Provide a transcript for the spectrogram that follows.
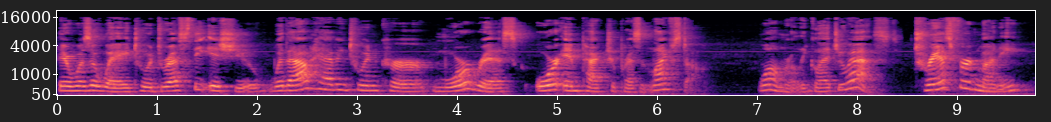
there was a way to address the issue without having to incur more risk or impact your present lifestyle? Well, I'm really glad you asked. Transferred money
